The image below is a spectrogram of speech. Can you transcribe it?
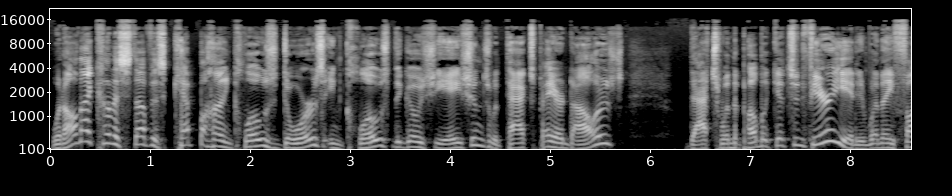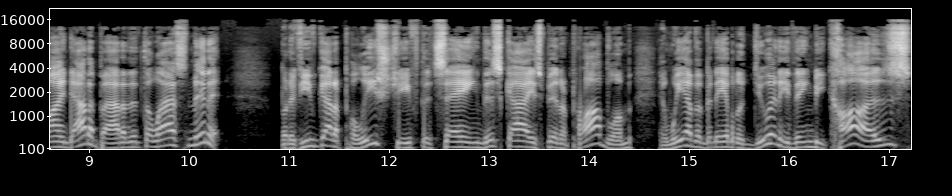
when all that kind of stuff is kept behind closed doors in closed negotiations with taxpayer dollars, that's when the public gets infuriated when they find out about it at the last minute. But if you've got a police chief that's saying this guy's been a problem and we haven't been able to do anything because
